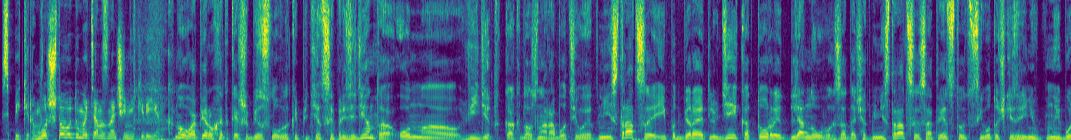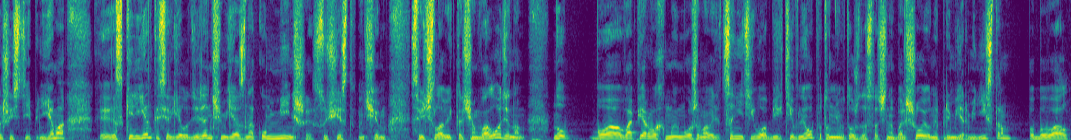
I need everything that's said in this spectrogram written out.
спикером. Вот что вы думаете о назначении Кириенко? Ну, во-первых, это, конечно, безусловно, компетенция президента. Он э, видит, как должна работать его администрация и подбирает людей, которые для новых задач администрации соответствуют с его точки зрения в наибольшей степени. Я э, с Кириенко Сергеем Владимировичем я знаком меньше существенно, чем с Вячеславом Викторовичем Володиным. Ну, во-первых, мы можем оценить его объективный опыт, он у него тоже достаточно большой, он и премьер-министром побывал,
